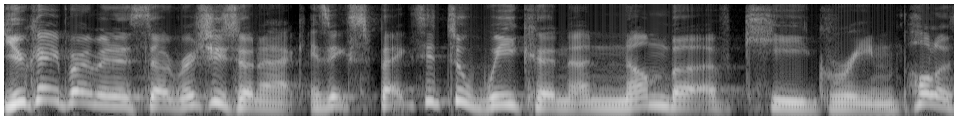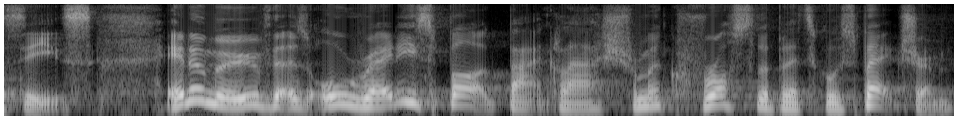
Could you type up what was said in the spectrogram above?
UK Prime Minister Rishi Sunak is expected to weaken a number of key green policies in a move that has already sparked backlash from across the political spectrum.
